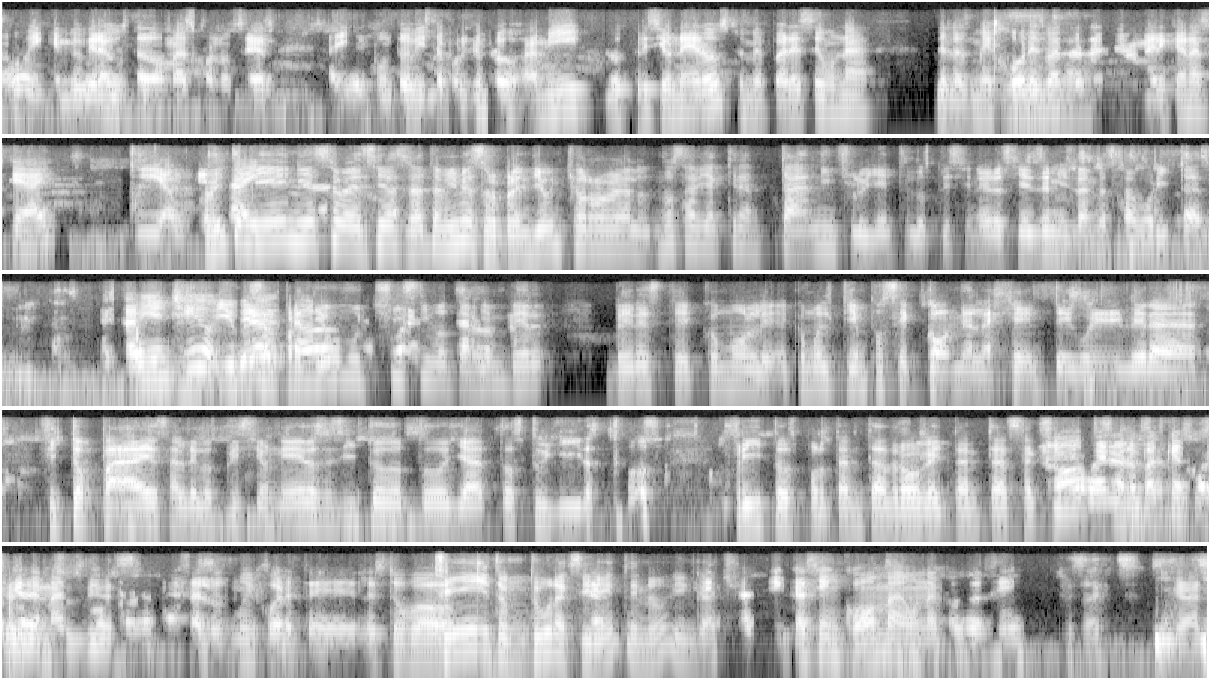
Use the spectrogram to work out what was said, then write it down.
¿no? Y que me hubiera gustado más conocer ahí el punto de vista. Por ejemplo, a mí, Los Prisioneros, me parece una de las mejores bandas latinoamericanas que hay. Y aunque a mí también, y eso decía a mí me sorprendió un chorro, no sabía que eran tan influyentes los prisioneros y es de mis bandas favoritas. Güey. Está bien chido. Y me sorprendió muchísimo también ver ver este cómo, le, cómo el tiempo se come a la gente, güey, ver a Fito Páez, al de los prisioneros, así todo, todo ya, todos tullidos, todos fritos por tanta droga y tantas accidentes. No, bueno, lo que pasa es que Jorge además tuvo un problema de salud muy fuerte, él estuvo... Sí, tuvo un accidente, ¿no? Bien gacho. Casi, casi en coma, una cosa así. Exacto.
